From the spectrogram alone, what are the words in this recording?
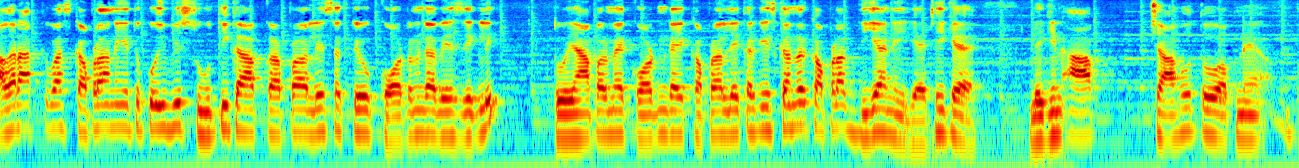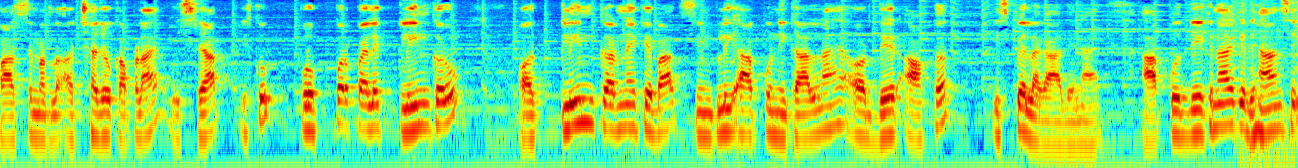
अगर आपके पास कपड़ा नहीं है तो कोई भी सूती का आप कपड़ा ले सकते हो, कॉटन का बेसिकली तो यहाँ पर मैं कॉटन का एक कपड़ा लेकर के इसके अंदर कपड़ा दिया नहीं गया, ठीक है? लेकिन आप चाहो तो अपने पास से मतलब अच्छा जो कपड़ा है, उससे आप इसको प्रॉपर पहले क्लीन करो और क्लीन करने के बाद सिंपली आपको निकालना है और देर आफ्टर इस पर लगा देना है। आपको देखना है कि ध्यान से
